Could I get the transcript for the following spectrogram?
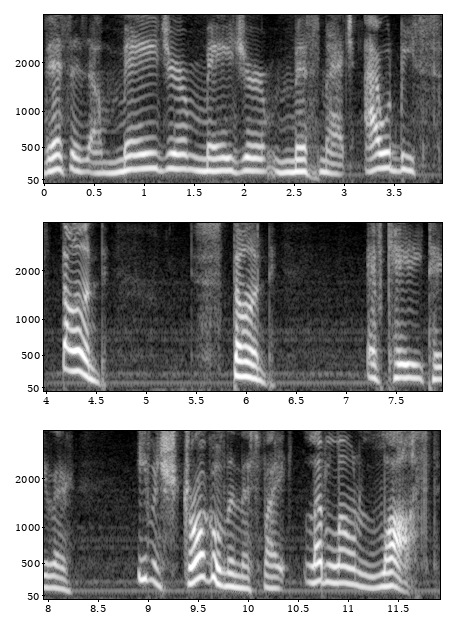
This is a major, major mismatch. I would be stunned, stunned if Katie Taylor even struggled in this fight, let alone lost.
